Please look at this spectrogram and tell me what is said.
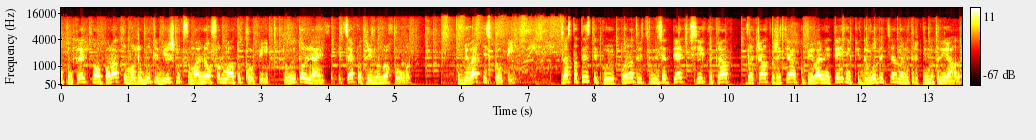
у конкретного апарату може бути більш максимального формату копії, що виготовляється, і це потрібно враховувати. Собівартість копії. За статистикою, понад 85 всіх витрат за час життя копіювальної техніки доводиться на витратні матеріали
